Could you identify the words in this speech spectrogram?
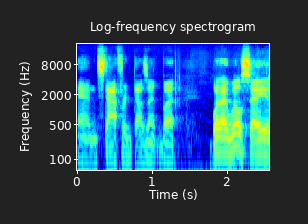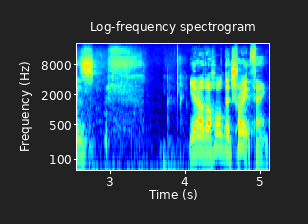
and Stafford doesn't. But what I will say is, you know, the whole Detroit thing.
